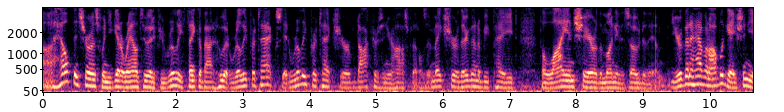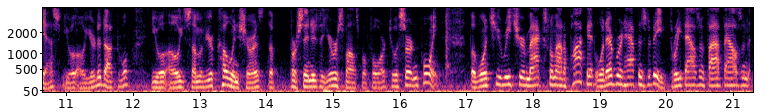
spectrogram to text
Uh, health insurance, when you get around to it, if you really think about who it really protects, it really protects your doctors and your hospitals. It makes sure they're going to be paid the lion's share of the money that's owed to them. You're going to have an obligation, yes. You will owe your deductible. You will owe some of your co-insurance, the percentage that you're responsible for, to a certain point. But once you reach your maximum out of pocket, whatever it happens to be, 3000 5000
